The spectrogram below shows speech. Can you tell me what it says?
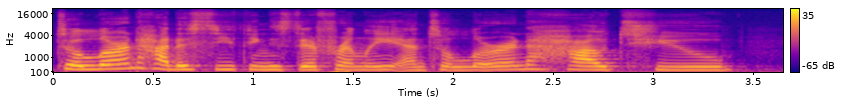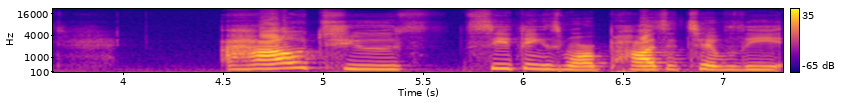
to learn how to see things differently and to learn how to how to see things more positively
